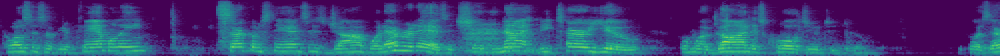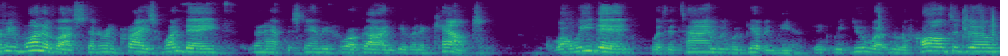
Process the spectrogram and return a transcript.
closeness of your family, circumstances, job, whatever it is, it should not deter you from what God has called you to do. Because every one of us that are in Christ, one day, we're going to have to stand before God and give an account what we did with the time we were given here. Did we do what we were called to do?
